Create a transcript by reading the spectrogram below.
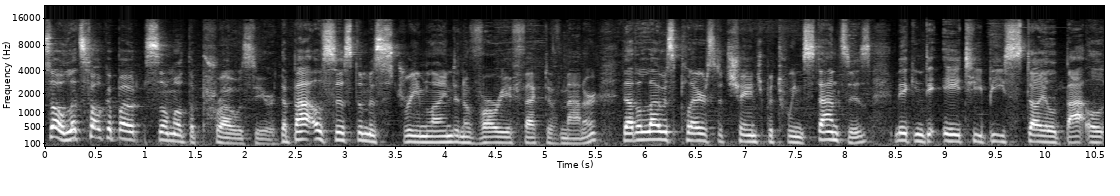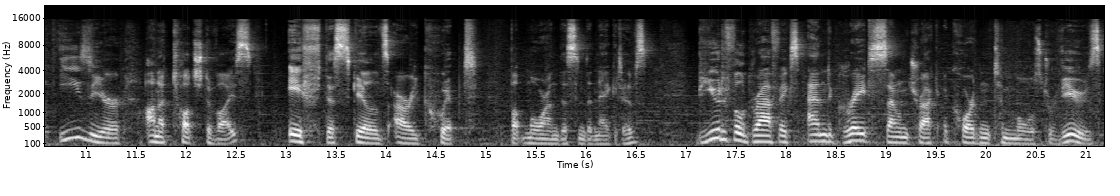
So let's talk about some of the pros here. The battle system is streamlined in a very effective manner that allows players to change between stances, making the ATB style battle easier on a touch device, if the skills are equipped, but more on this in the negatives. Beautiful graphics and great soundtrack according to most reviews.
